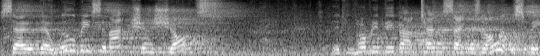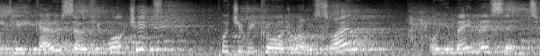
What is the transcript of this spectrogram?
So there will be some action shots It'll probably be about 10 seconds long at the speed he goes, so if you watch it, put your recorder on slow, or you may miss it.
